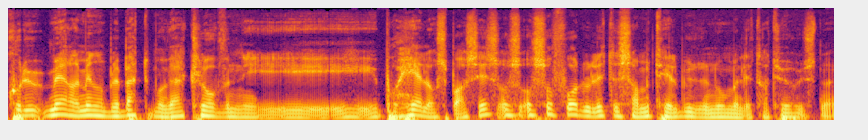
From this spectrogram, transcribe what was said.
hvor du mer eller mindre blir bedt om å være klovn på helårsbasis, og, og, så får du litt det samme tilbudet nå med litteraturhusene.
